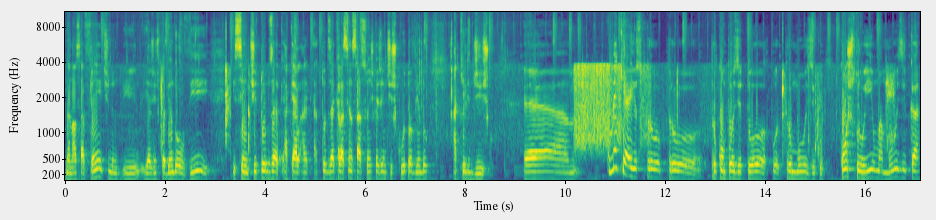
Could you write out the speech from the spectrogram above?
na nossa frente e, e, a gente podendo ouvir e sentir todos aquela, todas aquelas sensações que a gente escuta ouvindo aquele disco. É, como é que é isso pro, pro, pro compositor, pro, pro músico, construir uma música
